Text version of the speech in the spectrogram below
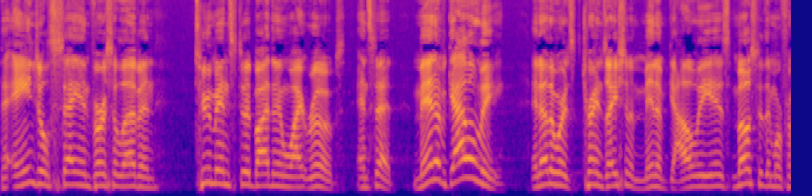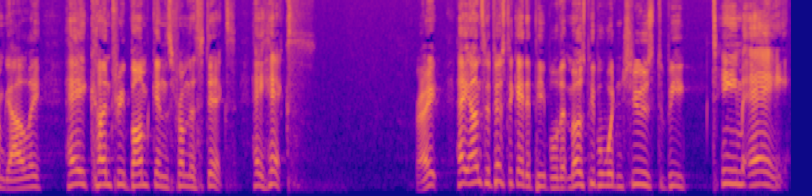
the angels say in verse 11, two men stood by them in white robes and said, Men of Galilee. In other words, translation of men of Galilee is most of them were from Galilee. Hey, country bumpkins from the sticks. Hey, Hicks. Right? Hey, unsophisticated people that most people wouldn't choose to be team A.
